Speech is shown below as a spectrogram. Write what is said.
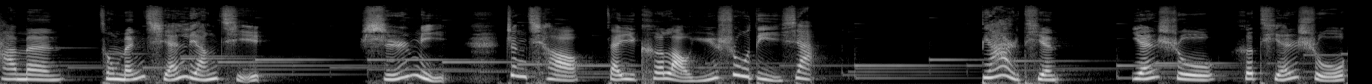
他们从门前量起，十米。正巧在一棵老榆树底下。第二天，鼹鼠和田鼠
